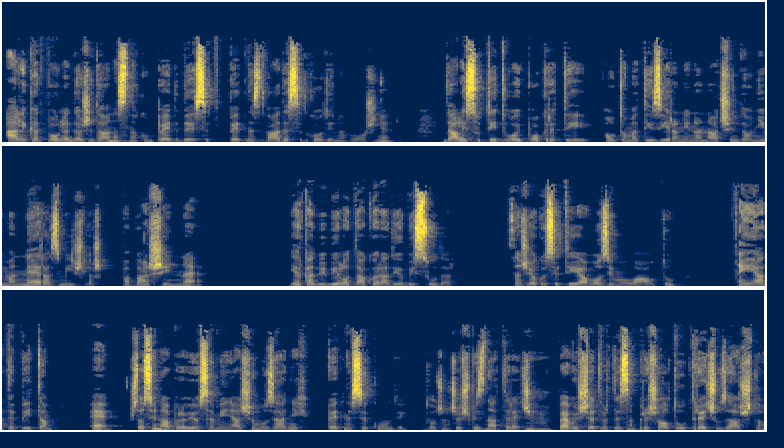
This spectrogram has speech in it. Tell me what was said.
ali kad pogledaš danas nakon 5, 10, 15, 20 godina vožnje, da li su ti tvoji pokreti automatizirani na način da o njima ne razmišljaš? Pa baš i ne. Jer kad bi bilo tako, radio bi sudar. Znači, ako se ti i ja vozimo u autu i ja te pitam, e, što si napravio sa mjenjačem u zadnjih 15 sekundi? Točno ćeš mi znati reći. Mhm. Pa evo, iz četvrte sam prešalto u treću, zašto?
